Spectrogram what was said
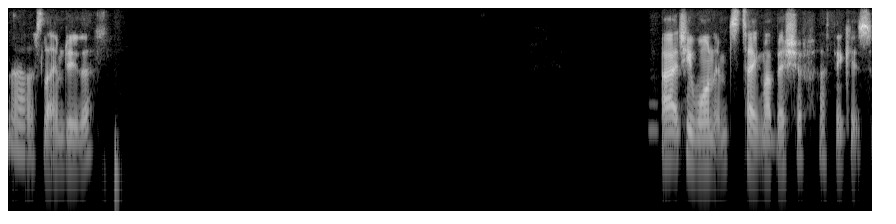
No, let's let him do this. I actually want him to take my bishop. I think it's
